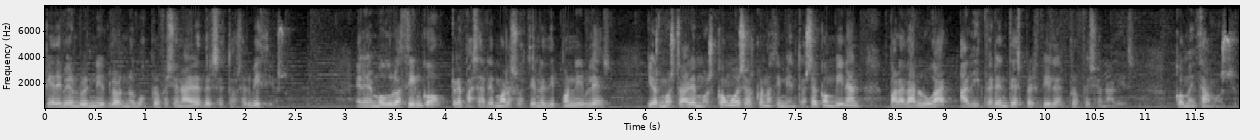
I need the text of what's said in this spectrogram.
que deben reunir los nuevos profesionales del sector servicios. En el módulo 5 repasaremos las opciones disponibles y os mostraremos cómo esos conocimientos se combinan para dar lugar a diferentes perfiles profesionales. Comenzamos.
